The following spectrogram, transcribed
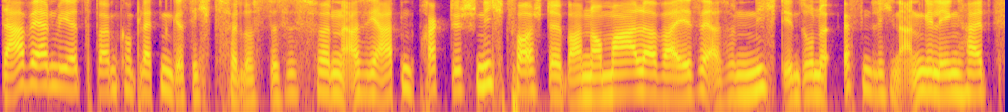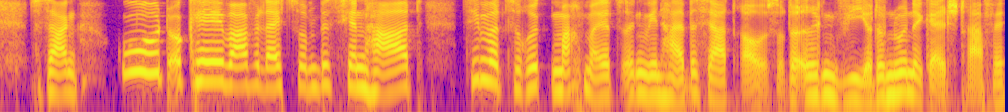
da wären wir jetzt beim kompletten Gesichtsverlust. Das ist für einen Asiaten praktisch nicht vorstellbar, normalerweise, also nicht in so einer öffentlichen Angelegenheit zu sagen, gut, okay, war vielleicht so ein bisschen hart, ziehen wir zurück, machen wir jetzt irgendwie ein halbes Jahr draus oder irgendwie oder nur eine Geldstrafe.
